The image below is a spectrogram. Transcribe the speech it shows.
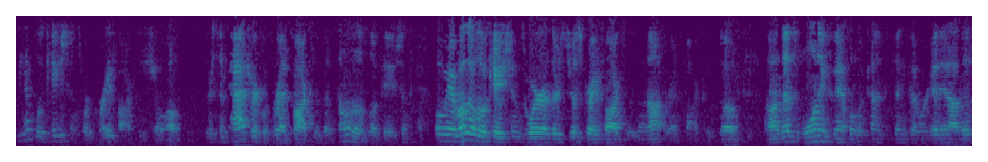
We have locations where gray foxes show up. There's sympatric with red foxes at some of those locations, but we have other locations where there's just gray foxes and not red foxes. So uh, that's one example of the kinds of things that we're getting out of this.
